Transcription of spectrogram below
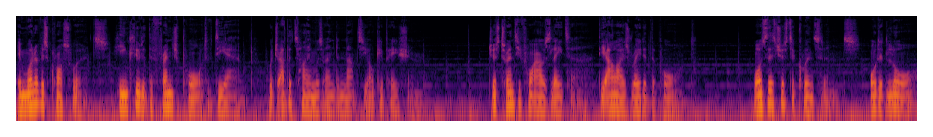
In one of his crosswords, he included the French port of Dieppe, which at the time was under Nazi occupation. Just 24 hours later, the Allies raided the port. Was this just a coincidence, or did Law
